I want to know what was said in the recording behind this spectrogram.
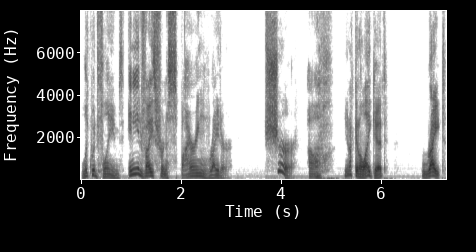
Liquid Flames. Any advice for an aspiring writer? Sure. Uh, you're not going to like it. Write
